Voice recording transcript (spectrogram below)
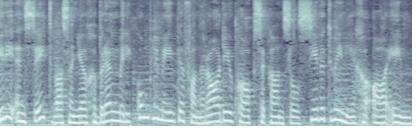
Hierdie inset was aan jou gebring met die komplimente van Radio Kaapse Kansel 729 AM.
